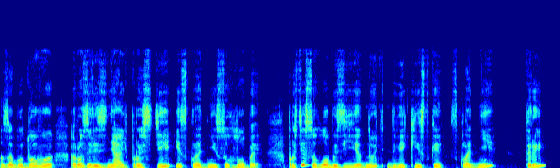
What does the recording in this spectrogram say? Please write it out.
Забудовою розрізняють прості і складні суглоби. Прості суглоби з'єднують дві кістки, складні три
